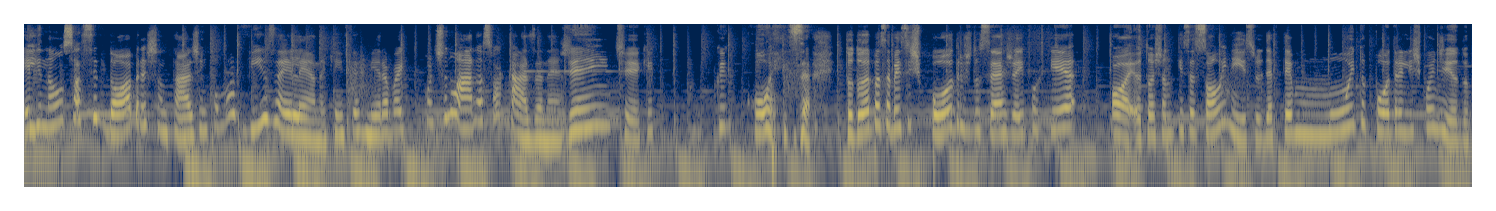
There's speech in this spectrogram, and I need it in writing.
Ele não só se dobra a chantagem, como avisa a Helena que a enfermeira vai continuar na sua casa, né? Gente, que, que coisa. Tô doida pra saber esses podres do Sérgio aí, porque, ó, eu tô achando que isso é só o início. Deve ter muito podre ali escondido.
